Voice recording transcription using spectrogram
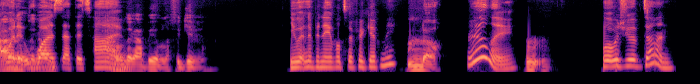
what it was at the I, I don't time. think I'd be able to forgive you. You wouldn't have been able to forgive me? No. Really? Mm-mm. What would you have done?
